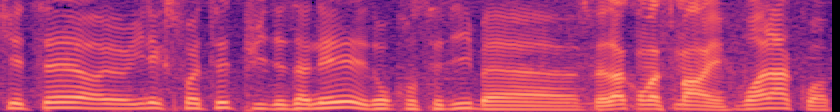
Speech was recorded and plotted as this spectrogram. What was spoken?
qui était euh, inexploité depuis des années. Et donc on s'est dit, bah C'est là qu'on va se marrer. voilà quoi.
